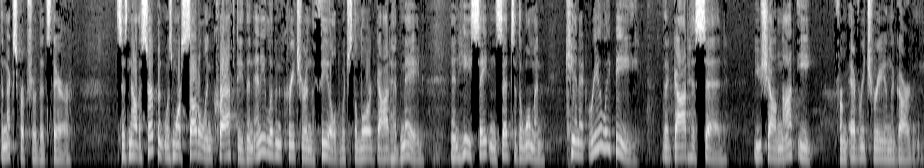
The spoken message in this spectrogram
the next scripture that's there. It says, Now the serpent was more subtle and crafty than any living creature in the field which the Lord God had made. And he, Satan, said to the woman, Can it really be that God has said, You shall not eat from every tree in the garden?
